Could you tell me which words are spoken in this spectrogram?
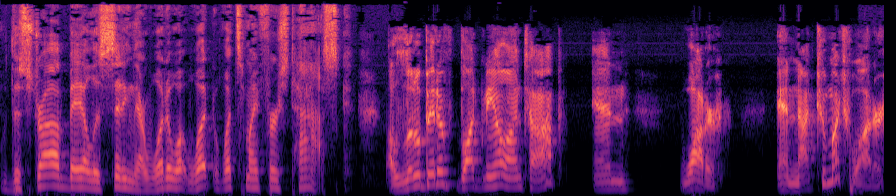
The straw bale is sitting there. What what what what's my first task? A little bit of blood meal on top and water, and not too much water.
